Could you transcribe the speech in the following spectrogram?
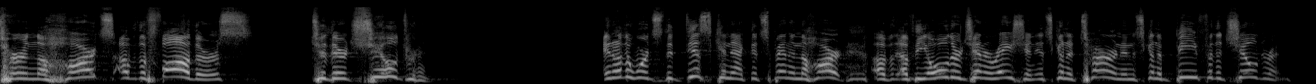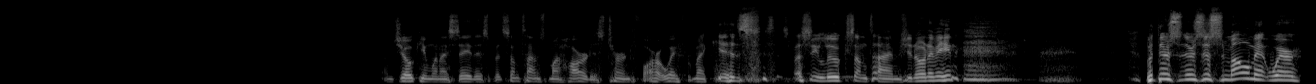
Turn the hearts of the fathers to their children. In other words, the disconnect that's been in the heart of, of the older generation, it's going to turn and it's going to be for the children. I'm joking when I say this, but sometimes my heart is turned far away from my kids, especially Luke sometimes, you know what I mean? But there's, there's this moment where,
